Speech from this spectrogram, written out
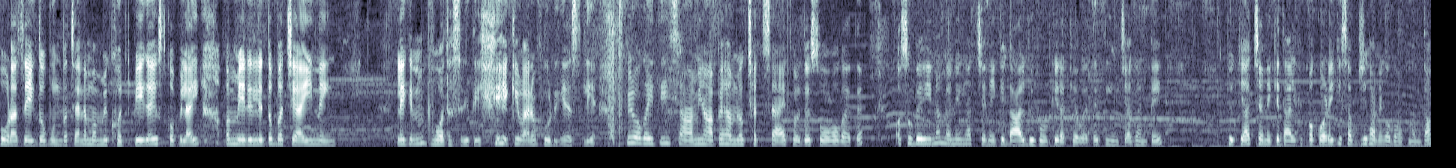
थोड़ा सा एक दो बूंद बचा ना, मम्मी खुद पी गई उसको पिलाई। और मेरे लिए तो बचा ही नहीं। लेकिन मैं बहुत हंस रही थी, एक ही बार में फूट गया इसलिए। फिर हो गई थी शाम, यहाँ पे हम लोग छत से आए, थोड़ी देर सो हो गए थे। और सुबह ही ना मैंने यहाँ चने के दाल भिगो के रखे हुए थे तीन चार घंटे, क्योंकि आज चने के दाल के पकौड़े की सब्ज़ी खाने का बहुत मन था।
